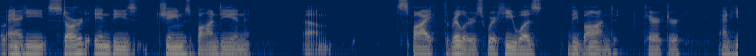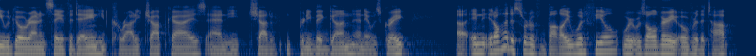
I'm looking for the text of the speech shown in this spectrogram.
Okay. and he starred in these James Bondian um, spy thrillers where he was the Bond character, and he would go around and save the day, and he'd karate chop guys, and he shot a pretty big gun, and it was great. Uh, and it all had a sort of Bollywood feel, where it was all very over the top,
